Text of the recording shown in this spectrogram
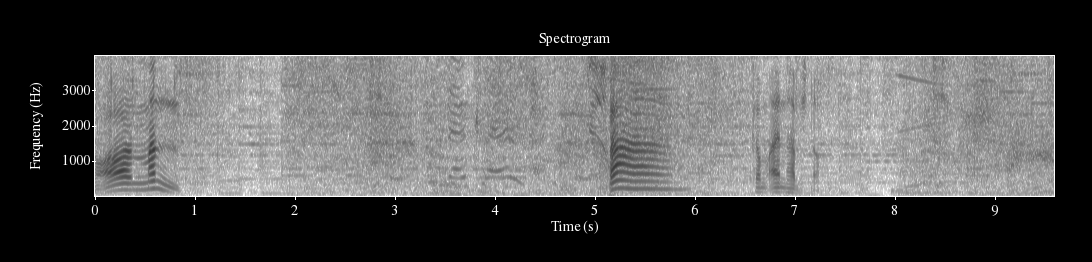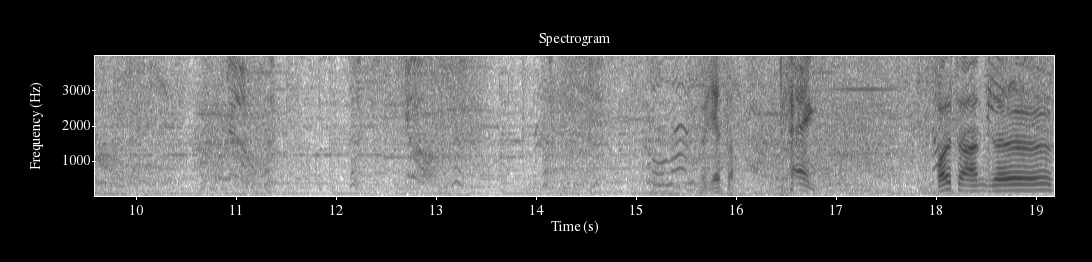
Oh Mann. Bam. Komm, einen habe ich noch. Jetzt ab. Peng. Folterangriff.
